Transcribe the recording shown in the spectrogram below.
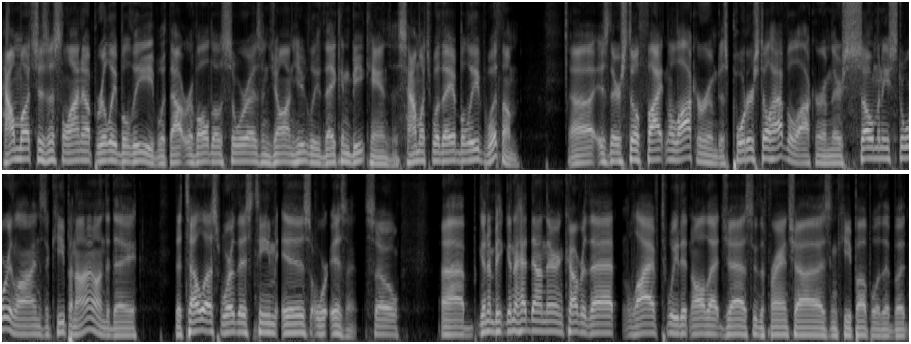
How much does this lineup really believe without Rivaldo Soares and John Hugley they can beat Kansas? How much would they have believed with them? Uh, is there still fight in the locker room? Does Porter still have the locker room? There's so many storylines to keep an eye on today to tell us where this team is or isn't. So, uh, gonna be gonna head down there and cover that, live tweet it and all that jazz through the franchise and keep up with it. But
